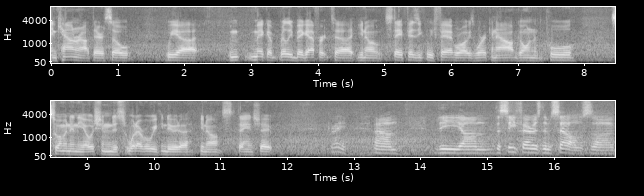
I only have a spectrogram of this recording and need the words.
encounter out there. So we make a really big effort to you know stay physically fit. We're always working out, going to the pool, swimming in the ocean, just whatever we can do to you know stay in shape. Great. Um, the um, the seafarers themselves, uh,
